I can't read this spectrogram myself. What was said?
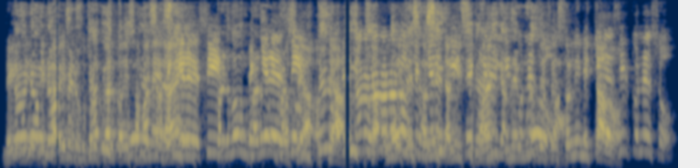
De, no, no, de, no, pero de esa manera. ¿Qué ¿eh? quiere decir? Perdón, ¿Qué perdón, quiere perdón. decir? O sea, o sea, no, no, no, no, un defensor limitadísimo, defensor limitado. ¿Qué quiere decir con eso?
